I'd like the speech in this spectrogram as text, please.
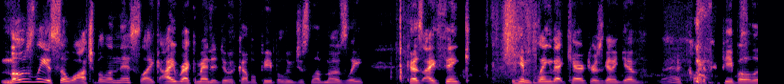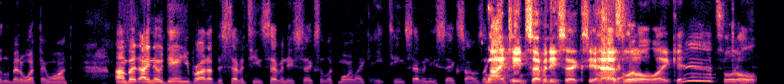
Moseley is so watchable in this. Like I recommend it to a couple people who just love Moseley because I think him playing that character is going to give eh, quite a few people a little bit of what they want. Um, but I know Dan, you brought up the 1776. It looked more like 1876. So I was like, 1976. Yeah, it's a little like, yeah, it's a little.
